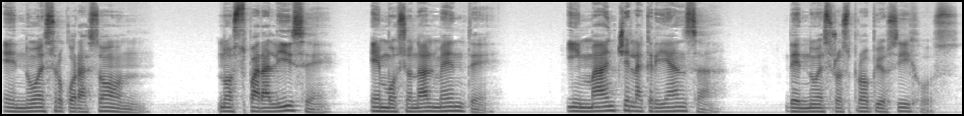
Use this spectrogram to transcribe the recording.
en nuestro corazón, nos paralice emocionalmente y manche la crianza de nuestros propios hijos.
